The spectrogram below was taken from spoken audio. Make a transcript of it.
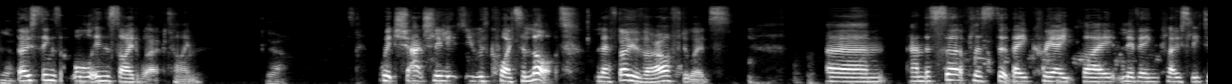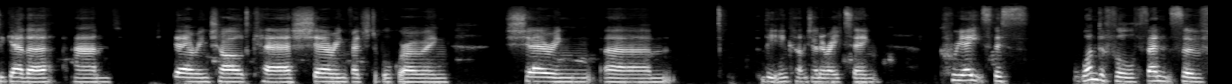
Yeah. Those things are all inside work time. Yeah. Which actually leaves you with quite a lot left over afterwards. Um, and the surplus that they create by living closely together and sharing childcare, sharing vegetable growing, sharing um, the income generating creates this wonderful sense of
